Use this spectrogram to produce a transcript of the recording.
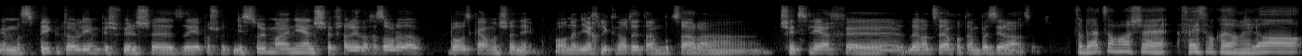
הם מספיק גדולים בשביל שזה יהיה פשוט ניסוי מעניין שאפשר יהיה לחזור אליו בעוד כמה שנים. או נניח לקנות את המוצר ה... שהצליח uh, לנצח אותם בזירה הזאת. אתה בעצם אומר שפייסבוק היום היא לא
